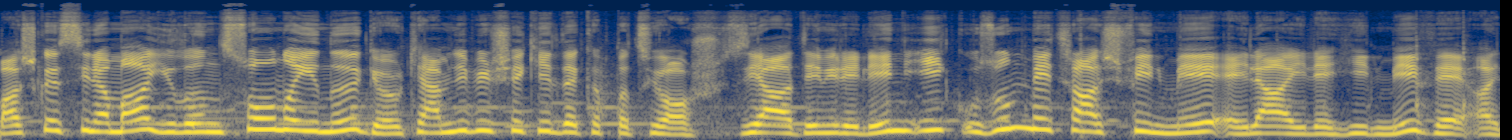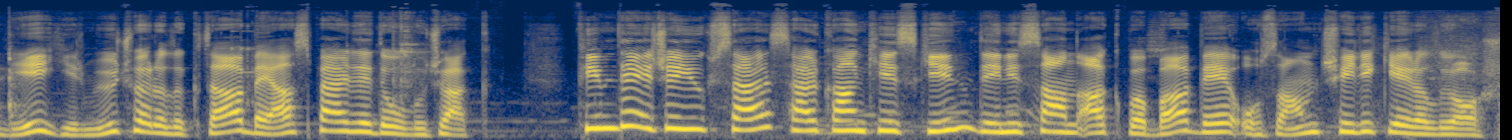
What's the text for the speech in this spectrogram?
Başka sinema yılın son ayını görkemli bir şekilde kapatıyor. Ziya Demirel'in ilk uzun metraj filmi Ela ile Hilmi ve Ali 23 Aralık'ta Beyaz Perde'de olacak. Filmde Ece Yüksel, Serkan Keskin, Denizhan Akbaba ve Ozan Çelik yer alıyor.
